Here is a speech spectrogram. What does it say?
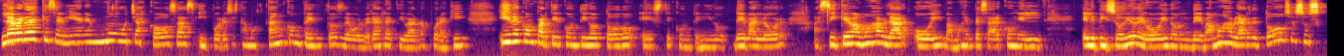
La verdad es que se vienen muchas cosas y por eso estamos tan contentos de volver a reactivarnos por aquí y de compartir contigo todo este contenido de valor. Así que vamos a hablar hoy, vamos a empezar con el, episodio de hoy donde vamos a hablar de todos esos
